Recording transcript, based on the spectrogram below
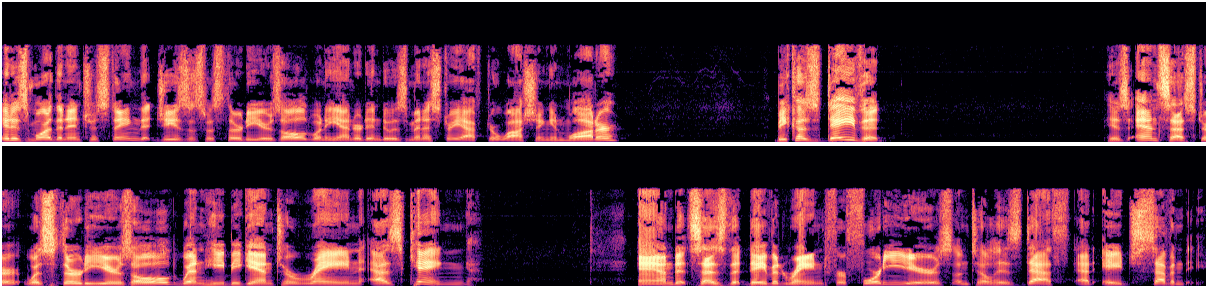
It is more than interesting that Jesus was 30 years old when he entered into his ministry after washing in water because David his ancestor, was 30 years old when he began to reign as king. And it says that David reigned for 40 years until his death at age 70.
